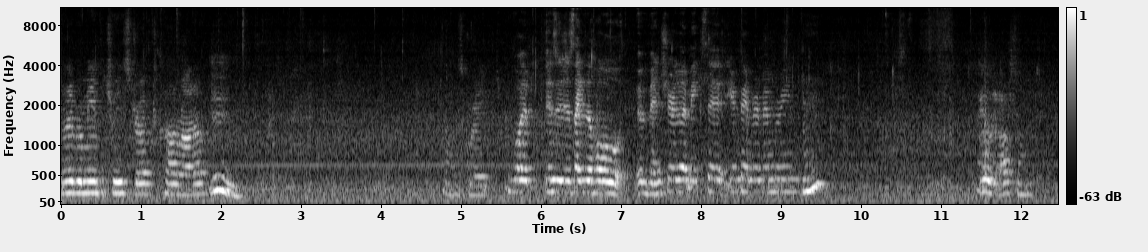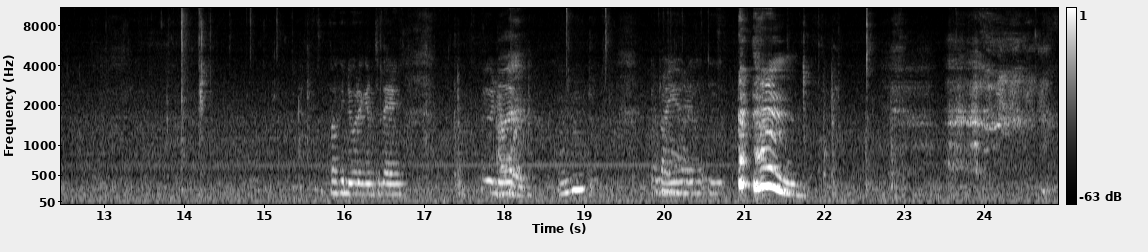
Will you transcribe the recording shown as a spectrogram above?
Whenever me and Patrice drove to Colorado. Mm. That was great. What is it? Just like the whole adventure that makes it your favorite memory? Mm-hmm. It was awesome. If I could do it again today, You would do it. Mm-hmm. What about you? Haley?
